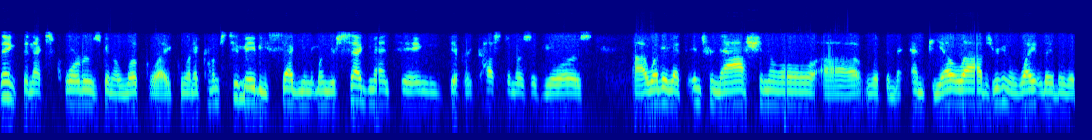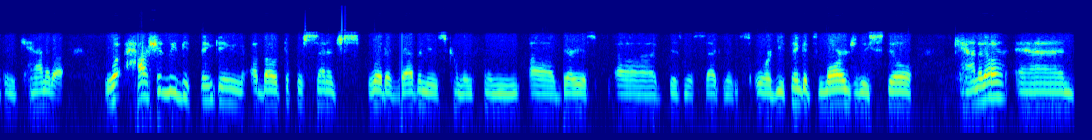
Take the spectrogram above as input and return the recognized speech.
think the next quarter is going to look like when it comes to maybe segment when you're segmenting different customers of yours, whether that's international with the MPL labs or even white label within Canada. What, How should we be thinking about the percentage split of revenues coming from uh, various uh, business segments? Or do you think it's largely still Canada and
